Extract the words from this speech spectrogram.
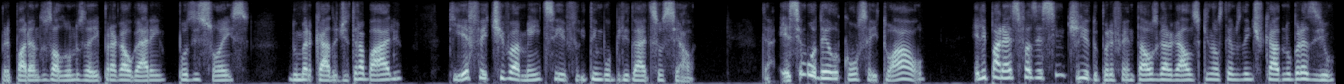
preparando os alunos aí para galgarem posições no mercado de trabalho que efetivamente se reflitem em mobilidade social. Tá, esse modelo conceitual, ele parece fazer sentido para enfrentar os gargalos que nós temos identificado no Brasil,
